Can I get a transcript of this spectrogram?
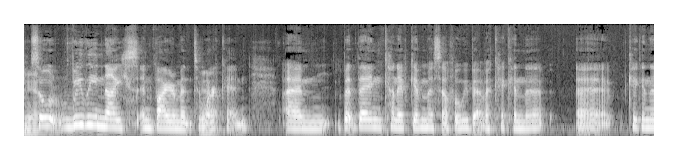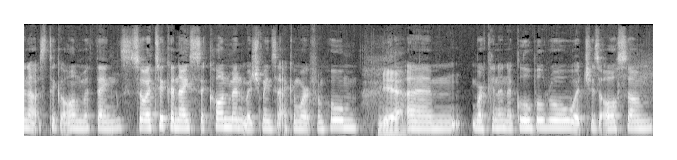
Yeah. So really nice environment to Yeah. work in. Um, but then kind of giving myself a wee bit of a kick in the uh, kick in the nuts to get on with things. So I took a nice secondment, which means that I can work from home. Yeah. Um, working in a global role, which is awesome.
